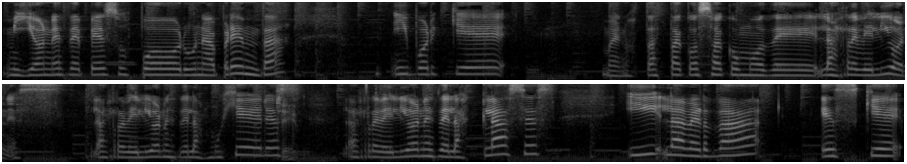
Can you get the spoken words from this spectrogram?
millones de pesos por una prenda y porque, bueno, está esta cosa como de las rebeliones, las rebeliones de las mujeres, Sí. Las rebeliones de las clases y la verdad es que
